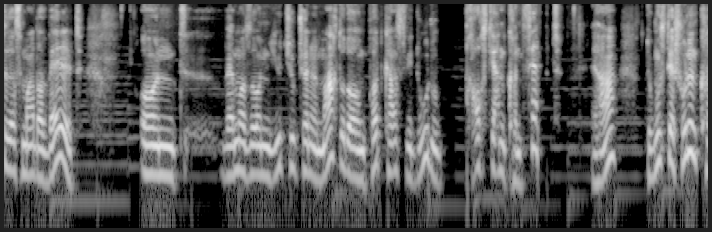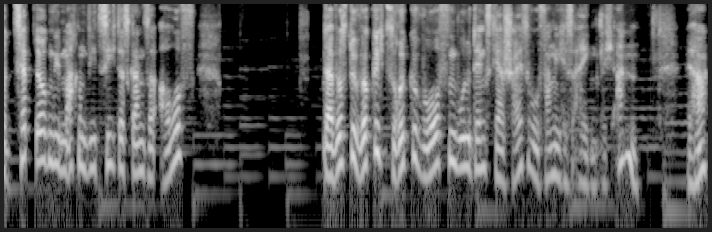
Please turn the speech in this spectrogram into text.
du das mal der Welt. Und wenn man so einen YouTube-Channel macht oder einen Podcast wie du, du brauchst ja ein Konzept. Ja, du musst ja schon ein Konzept irgendwie machen, wie ziehe ich das Ganze auf da wirst du wirklich zurückgeworfen, wo du denkst, ja scheiße, wo fange ich es eigentlich an? Ja,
